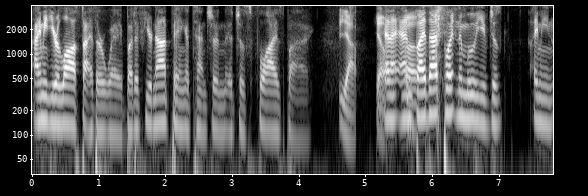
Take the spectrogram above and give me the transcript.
I mean you're lost either way, but if you're not paying attention it just flies by. Yeah yeah And and Uh, by that point in the movie you've just I mean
